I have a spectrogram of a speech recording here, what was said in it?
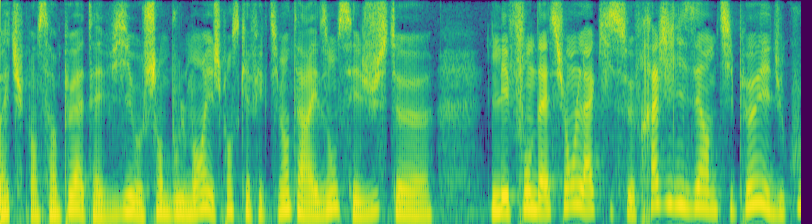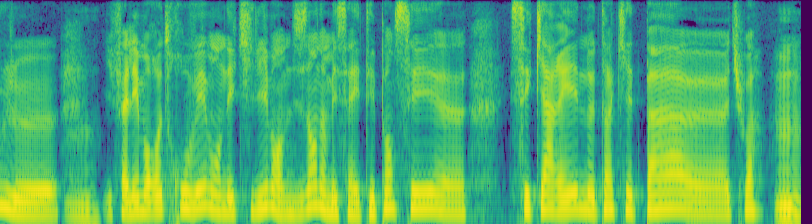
Ouais, tu penses un peu à ta vie, au chamboulement. Et je pense qu'effectivement, tu as raison. C'est juste. euh, les fondations là qui se fragilisaient un petit peu et du coup je, Hmm. il fallait me retrouver mon équilibre en me disant non mais ça a été pensé, euh, c'est carré, ne t'inquiète pas, euh, tu vois. Hmm.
